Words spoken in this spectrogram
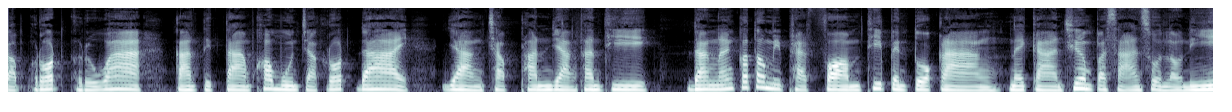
กับรถ หรือว่าการติดตามข้อมูลจากรถได้ อย่างฉับพลันอย่างทันที ดังนั้นก็ต้องมีแพลตฟอร์มที่เป็นตัวกลางในการเชื่อมประสานส่วนเหล่านี้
